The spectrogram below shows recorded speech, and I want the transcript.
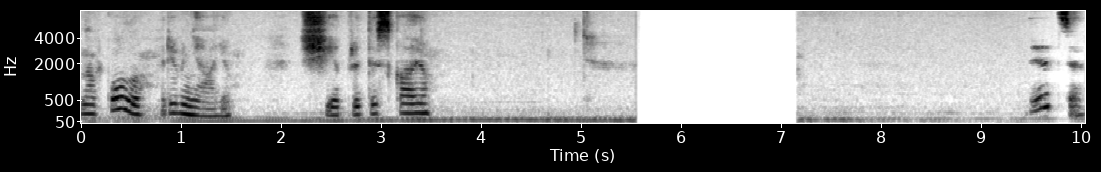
навколо рівняю, ще притискаю. Це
